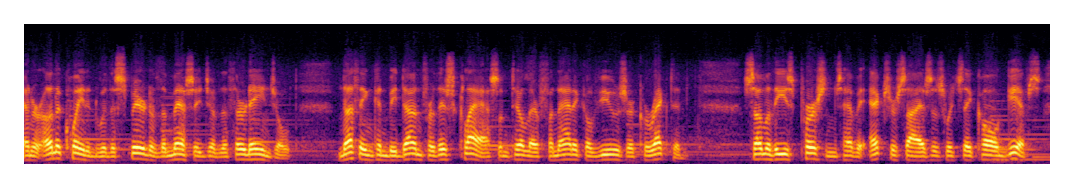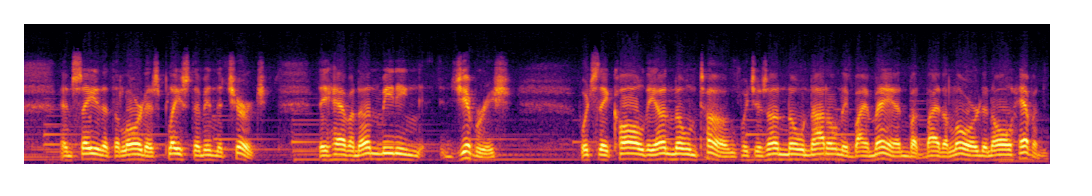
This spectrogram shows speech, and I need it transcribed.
and are unacquainted with the spirit of the message of the third angel. Nothing can be done for this class until their fanatical views are corrected. Some of these persons have exercises which they call gifts and say that the Lord has placed them in the church. They have an unmeaning gibberish which they call the unknown tongue, which is unknown not only by man but by the Lord and all heaven.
